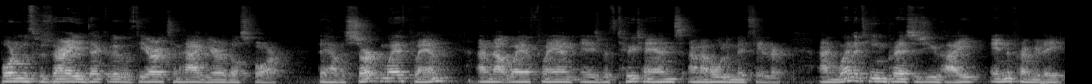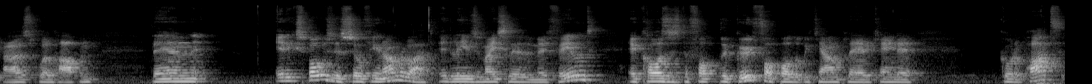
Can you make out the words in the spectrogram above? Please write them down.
Bournemouth was very indicative of the Erik Ten Hag era thus far. They have a certain way of playing, and that way of playing is with two tens and a holding midfielder. And when a team presses you high in the Premier League, as will happen, then it exposes Sofyan Amrabat. It leaves them isolated in midfield. It causes the fo- the good football that we can play to kind of go to pot,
